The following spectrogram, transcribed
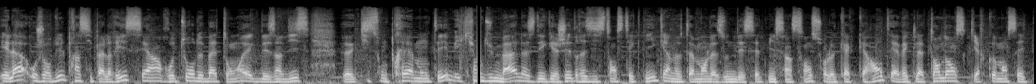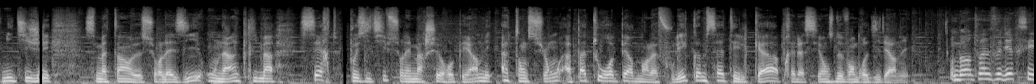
Et là, aujourd'hui, le principal risque, c'est un retour de bâton avec des indices euh, qui sont prêts à monter, mais qui ont du mal à se dégager de résistance technique, hein, notamment la zone des 7500 sur le CAC 40. Et avec la tendance qui recommence à être mitigée ce matin euh, sur l'Asie, on a un climat certes positif sur les marchés européens, mais attention à pas tout reperdre dans la foulée, comme ça a été le cas après la séance de vendredi dernier. Bon, Antoine, il faut dire que c'est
